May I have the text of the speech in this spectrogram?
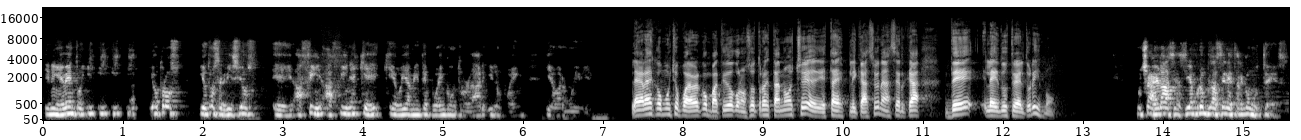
tienen eventos y, y, y, otros, y otros servicios eh, afines que, que obviamente pueden controlar y lo pueden llevar muy bien. Le agradezco mucho por haber compartido con nosotros esta noche estas explicaciones acerca de la industria del turismo. Muchas gracias, siempre un placer estar con ustedes.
